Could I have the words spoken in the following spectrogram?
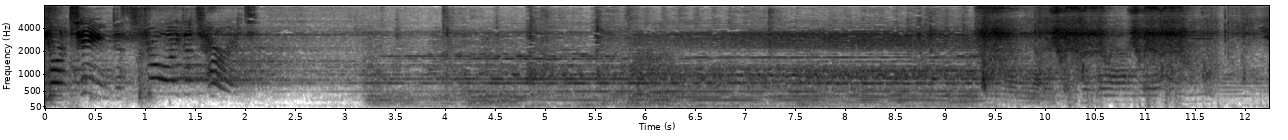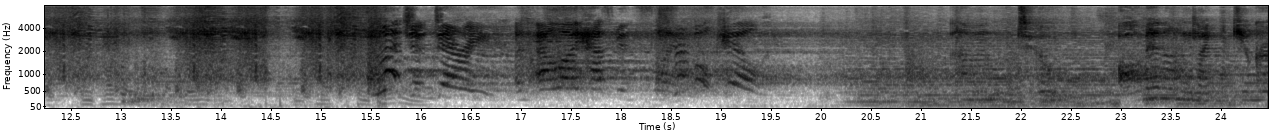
Your team destroyed a turret. Legendary! An ally has been slain. Triple kill. Um, do all men only like cucumbers?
